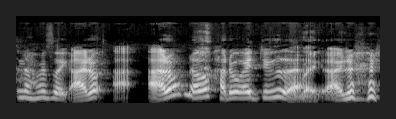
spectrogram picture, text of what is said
and, I was like, "I don't, I, I, don't know. How do I do that? Right. I don't."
